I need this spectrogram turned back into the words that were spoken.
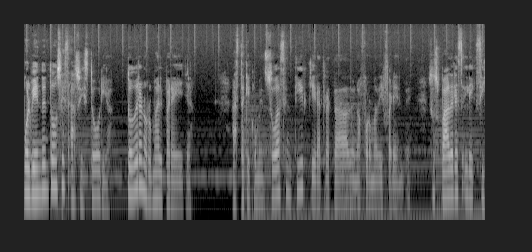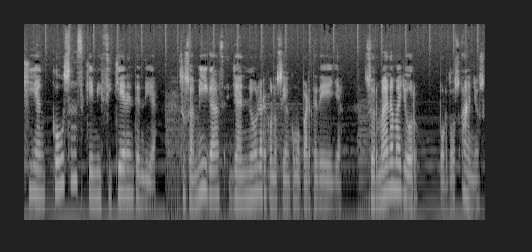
Volviendo entonces a su historia, todo era normal para ella, hasta que comenzó a sentir que era tratada de una forma diferente sus padres le exigían cosas que ni siquiera entendía. Sus amigas ya no la reconocían como parte de ella. Su hermana mayor, por dos años,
